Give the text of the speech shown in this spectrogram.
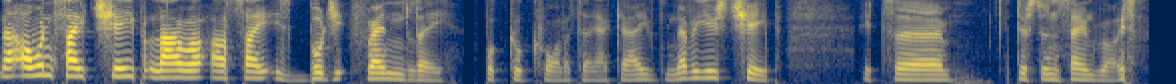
Now I wouldn't say cheap. Laowa, I'll say is budget friendly, but good quality. Okay, never use cheap. It um, it just doesn't sound right.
